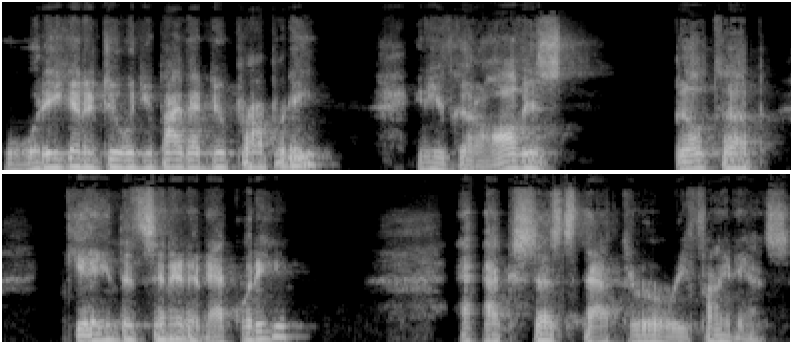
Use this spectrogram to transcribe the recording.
What are you going to do when you buy that new property? And you've got all this built up gain that's in it in equity, access that through a refinance.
